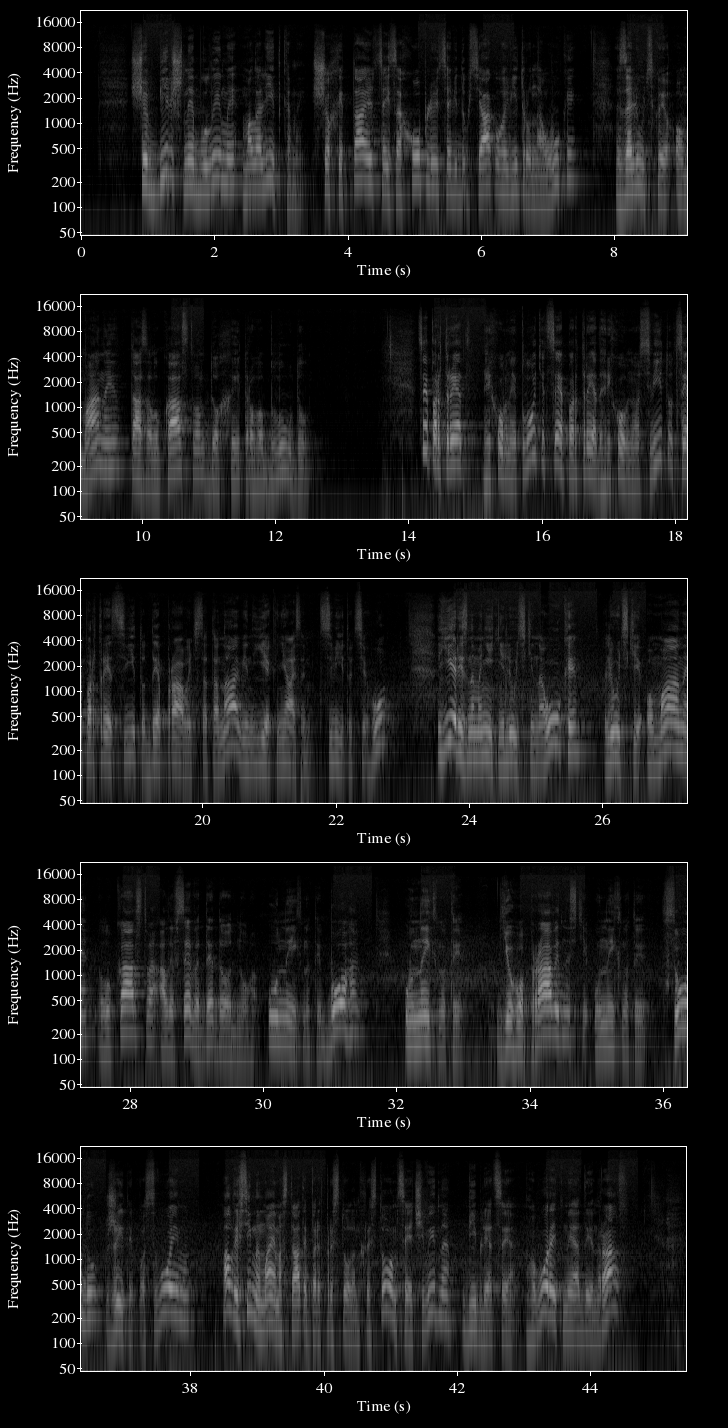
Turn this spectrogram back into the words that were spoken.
Щоб більш не були ми малолітками, що хитаються і захоплюються від усякого вітру науки, за людською оманою та за лукавством до хитрого блуду. Це портрет гріховної плоті, це портрет гріховного світу, це портрет світу, де править сатана, він є князем світу цього. Є різноманітні людські науки, людські омани, лукавства, але все веде до одного: уникнути Бога, уникнути Його праведності, уникнути суду, жити по-своєму. Але всі ми маємо стати перед престолом Христовим, це очевидно. Біблія це говорить не один раз.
